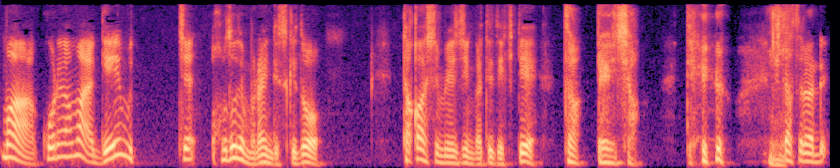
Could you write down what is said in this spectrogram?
まあ、これはまあゲームほどでもないんですけど、高橋名人が出てきて、ザ・連射っていう、ひたすられ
